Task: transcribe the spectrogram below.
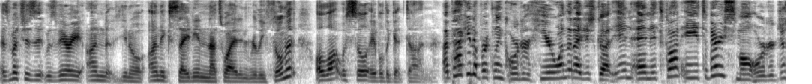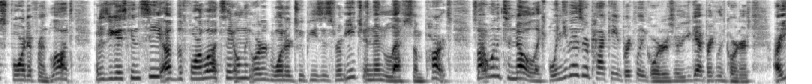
as much as it was very un, you know, unexciting, and that's why I didn't really film it, a lot was still able to get done. I'm packing a Bricklink order here, one that I just got in, and it's got a, it's a very small order, just four different lots. But as you guys can see, of the four lots, they only ordered one or two pieces from each and then left some parts. So I wanted to know, like, when you guys are packing Bricklink orders or you get Bricklink orders, are you,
